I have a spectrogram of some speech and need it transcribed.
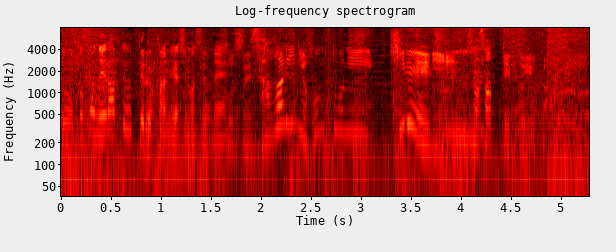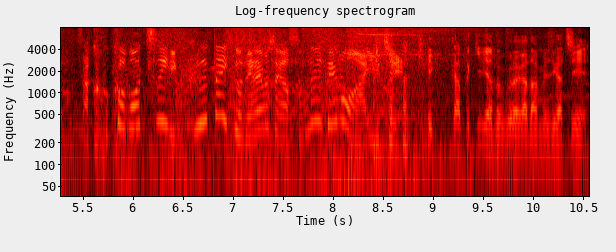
そうそこを狙って打ってる感じがしますよね。そうですね、下がりに本当に綺麗に刺さっているというか、さあここもついに空対空を狙いましたが、それでも相打ち、結果的にはドグラがダメージ勝ち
